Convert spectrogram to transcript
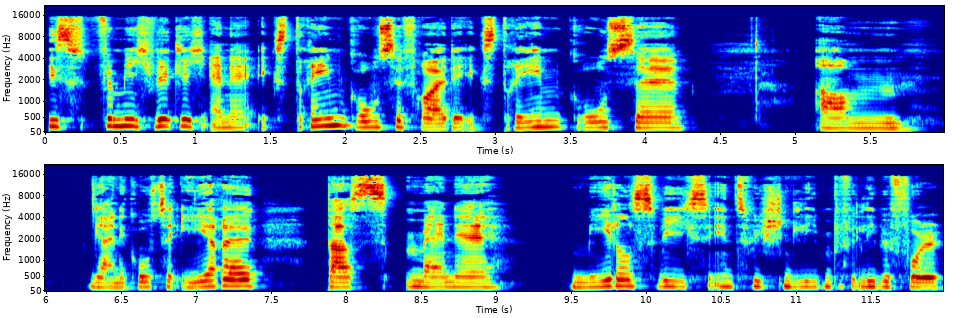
Ist für mich wirklich eine extrem große Freude, extrem große, ähm, ja, eine große Ehre, dass meine Mädels, wie ich sie inzwischen liebevoll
